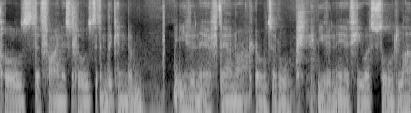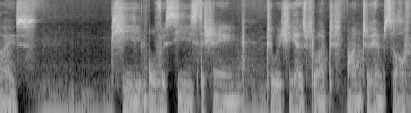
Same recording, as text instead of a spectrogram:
holds the finest clothes in the kingdom, even if they are not clothes at all, even if he was sold lies. He oversees the shame to which he has brought onto himself.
